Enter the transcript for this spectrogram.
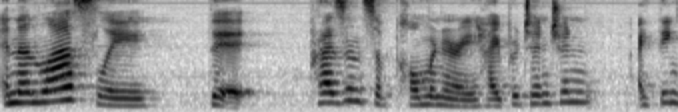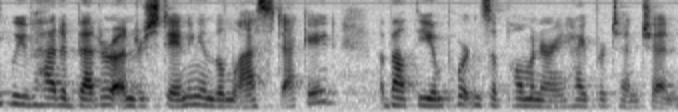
And then lastly, the presence of pulmonary hypertension. I think we've had a better understanding in the last decade about the importance of pulmonary hypertension.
